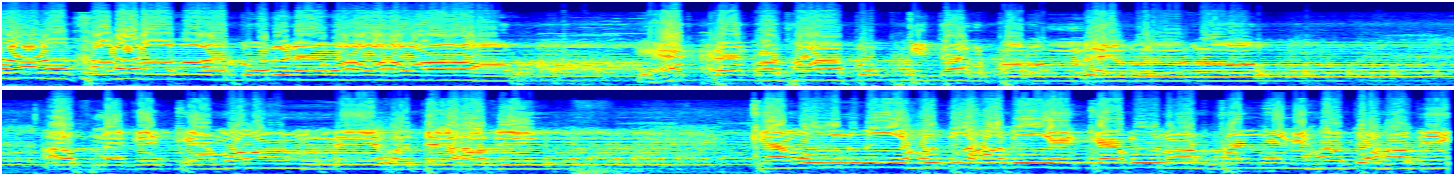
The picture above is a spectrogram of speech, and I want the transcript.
মা খালার আমার, বোনের আমার, একটা কথা বক্তৃতার প্রারম্ভে বলব, আপনাকে কেমন মেয়ে হতে হবে? কেমন মেয়ে হতে হবে? কেমন অর্ধাঙ্গিনী হতে হবে?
